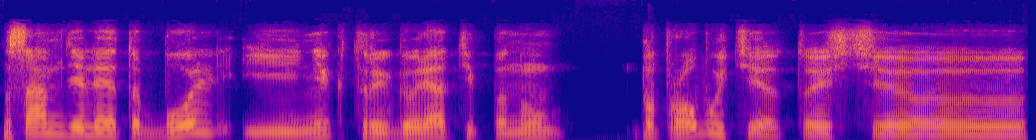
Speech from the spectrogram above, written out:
на самом деле это боль, и некоторые говорят, типа, ну, попробуйте, то есть э,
